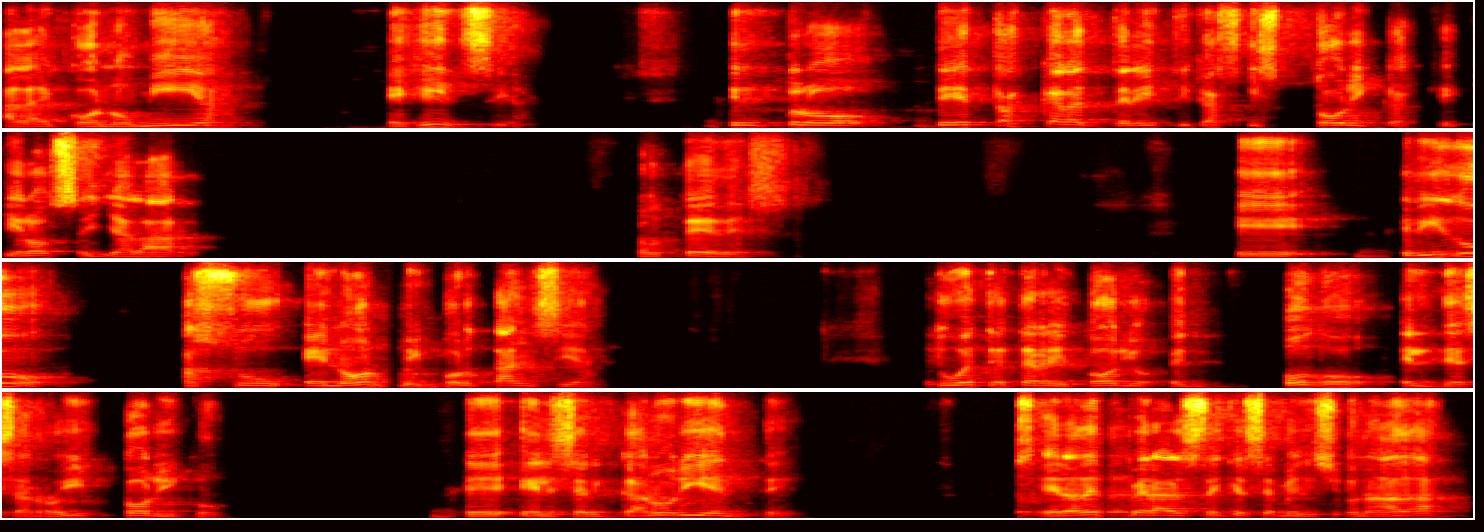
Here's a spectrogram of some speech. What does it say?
a la economía egipcia. Dentro de estas características históricas que quiero señalar a ustedes, eh, debido a su enorme importancia, tuvo este territorio en todo el desarrollo histórico del cercano oriente, pues era de esperarse que se mencionara,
